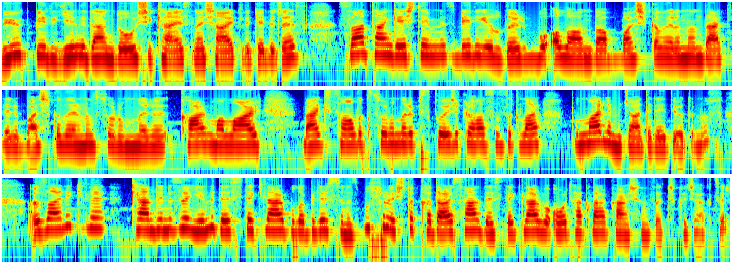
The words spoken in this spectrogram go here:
büyük bir yeniden doğuş hikayesine şahitlik edeceğiz. Zaten geçtiğimiz bir yıldır bu alanda başkalarının dertleri, başkalarının sorunları, karmalar, belki sağlık sorunları, psikolojik rahatsızlıklar bunlarla mücadele ediyordunuz. Özellikle kendinize yeni destekler bulabilirsiniz. Bu süreçte kadersel destekler ve ortaklar karşınıza çıkacaktır.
